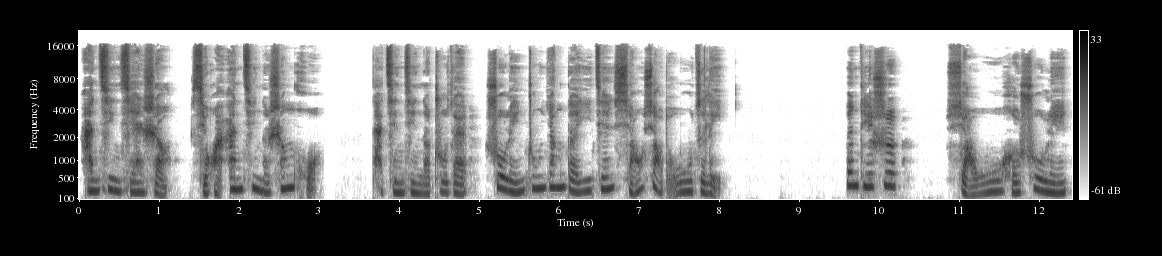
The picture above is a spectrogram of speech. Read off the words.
安静先生。喜欢安静的生活，他静静地住在树林中央的一间小小的屋子里。问题是，小屋和树林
